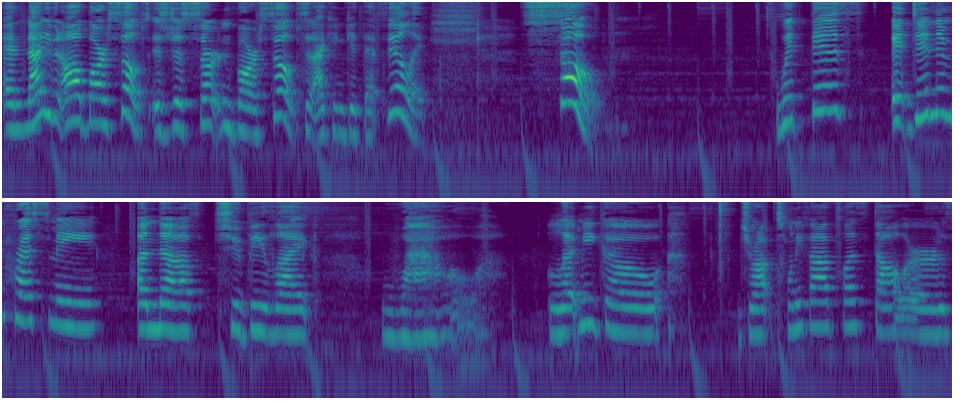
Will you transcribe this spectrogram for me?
and not even all bar soaps, it's just certain bar soaps that I can get that feeling. So, with this, it didn't impress me enough to be like, wow, let me go drop 25 plus dollars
